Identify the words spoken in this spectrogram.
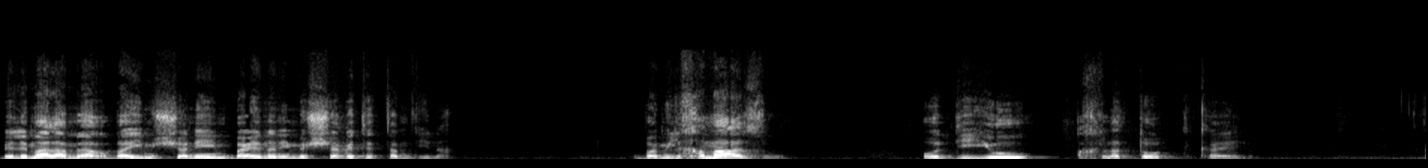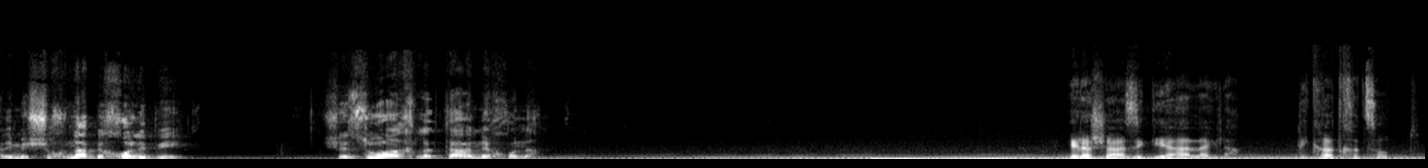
בלמעלה מ-40 שנים בהן אני משרת את המדינה. במלחמה הזו עוד יהיו החלטות כאלו. אני משוכנע בכל ליבי שזו ההחלטה הנכונה. אלא שאז הגיעה הלילה, לקראת חצות.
